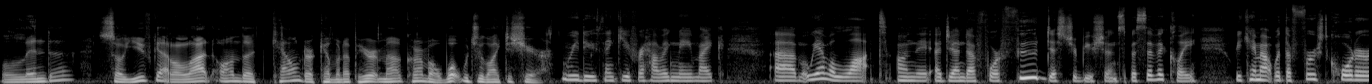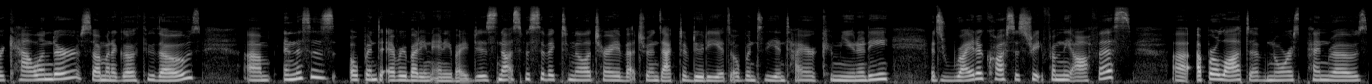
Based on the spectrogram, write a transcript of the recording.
Linda, so you've got a lot on the calendar coming up here at Mount Carmel. What would you like to share? We do. Thank you for having me, Mike. Um, we have a lot on the agenda for food distribution specifically. We came out with the first quarter calendar, so I'm going to go through those. Um, and this is open to everybody and anybody. It's not specific to military, veterans, active duty. It's open to the entire community. It's right across the street from the office, uh, upper lot of Norris Penrose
